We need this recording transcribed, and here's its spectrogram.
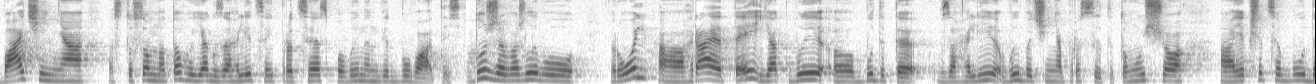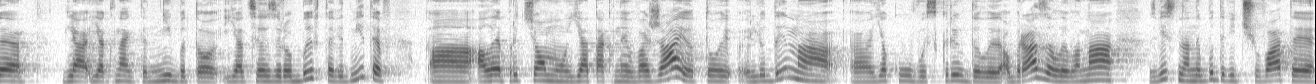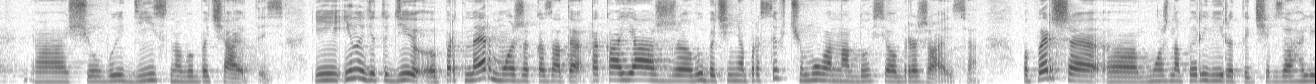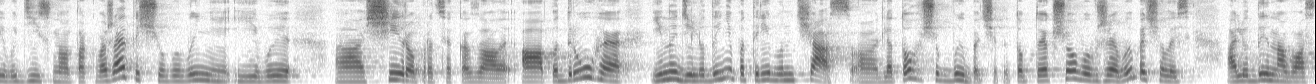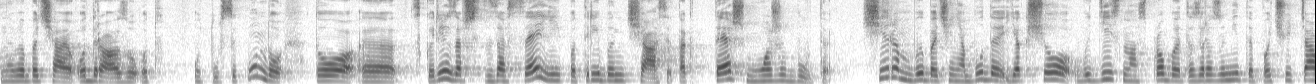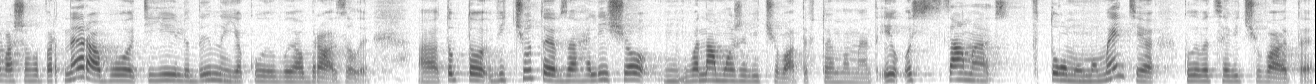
бачення стосовно того, як взагалі цей процес повинен відбуватись. Дуже важливу роль грає те, як ви е, будете взагалі вибачення просити, тому що якщо це буде для як знаєте, нібито я це зробив та відмітив. Але при цьому я так не вважаю, то людина, е, яку ви скривдили, образили, вона, звісно, не буде відчувати, е, що ви дійсно вибачаєтесь. І іноді тоді е, партнер може казати: так а я ж вибачення просив, чому вона досі ображається. По-перше, можна перевірити, чи взагалі ви дійсно так вважаєте, що ви винні, і ви щиро про це казали. А по-друге, іноді людині потрібен час для того, щоб вибачити. Тобто, якщо ви вже вибачились, а людина вас не вибачає одразу, от у ту секунду, то е, скоріш за все їй потрібен час, і так теж може бути. Щирим вибачення буде, якщо ви дійсно спробуєте зрозуміти почуття вашого партнера або тієї людини, якою ви образили. Тобто відчути взагалі, що вона може відчувати в той момент. І ось саме в тому моменті, коли ви це відчуваєте,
